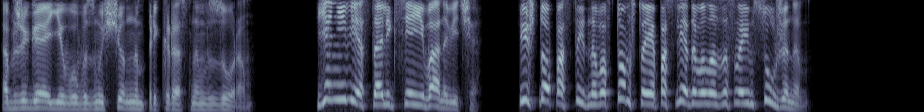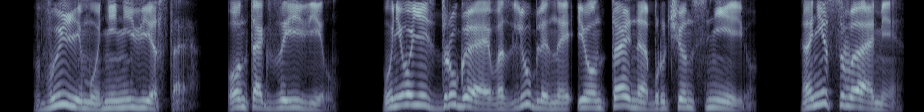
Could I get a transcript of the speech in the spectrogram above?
обжигая его возмущенным прекрасным взором. Я невеста Алексея Ивановича! И что постыдного в том, что я последовала за своим суженым? Вы ему не невеста. Он так заявил. У него есть другая возлюбленная, и он тайно обручен с нею. А не с вами.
